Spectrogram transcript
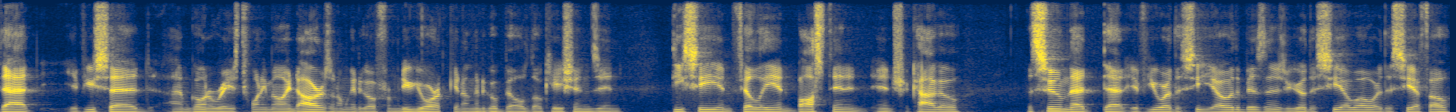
that if you said I'm going to raise twenty million dollars and I'm going to go from New York and I'm going to go build locations in D.C. and Philly and Boston and, and Chicago, assume that that if you are the CEO of the business or you're the COO or the CFO,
